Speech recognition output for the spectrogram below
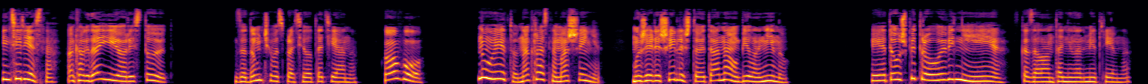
«Интересно, а когда ее арестуют?» Задумчиво спросила Татьяна. «Кого?» «Ну, эту, на красной машине. Мы же решили, что это она убила Нину». «И это уж Петрова виднее», — сказала Антонина Дмитриевна.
